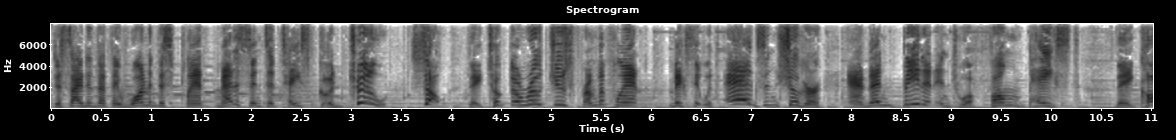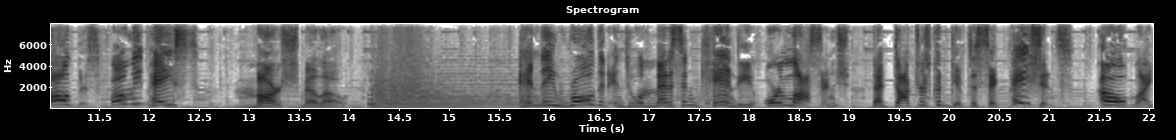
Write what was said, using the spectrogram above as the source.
decided that they wanted this plant medicine to taste good too. So they took the root juice from the plant, mixed it with eggs and sugar, and then beat it into a foam paste. They called this foamy paste marshmallow. And they rolled it into a medicine candy or lozenge that doctors could give to sick patients. Oh my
